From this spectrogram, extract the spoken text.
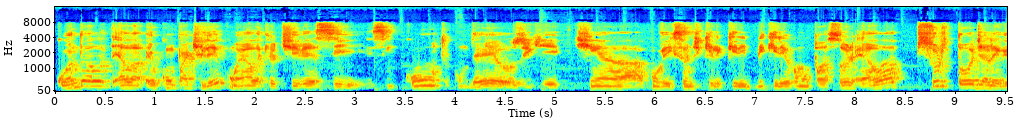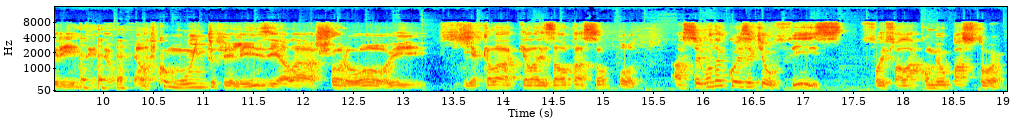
quando ela, ela, eu compartilhei com ela que eu tive esse, esse encontro com Deus e que tinha a convicção de que ele queria, me queria como pastor, ela surtou de alegria, entendeu? ela ficou muito feliz e ela chorou e, e aquela, aquela exaltação toda. A segunda coisa que eu fiz foi falar com o meu pastor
